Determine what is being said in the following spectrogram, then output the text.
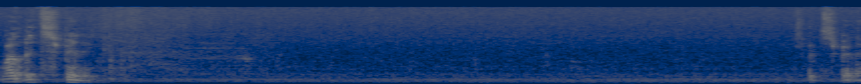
well, it's spinning. It's spinning.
